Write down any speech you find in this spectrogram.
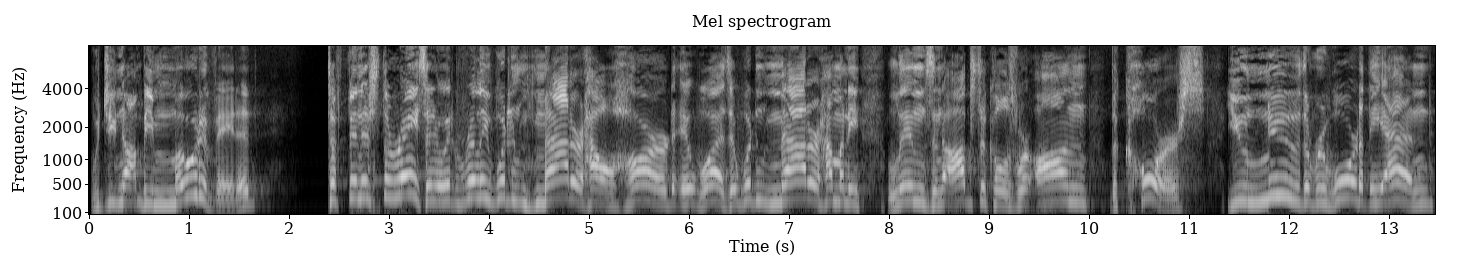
Would you not be motivated to finish the race. It really wouldn't matter how hard it was. It wouldn't matter how many limbs and obstacles were on the course. You knew the reward at the end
